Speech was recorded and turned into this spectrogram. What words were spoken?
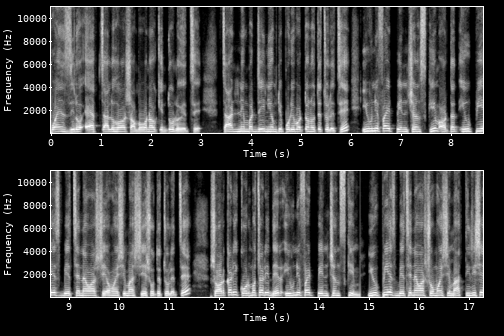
point zero app চালু হওয়ার সম্ভাবনাও কিন্তু রয়েছে। চার নম্বর যেই নিয়মটি পরিবর্তন হতে চলেছে ইউনিফাইড পেনশন স্কিম অর্থাৎ ইউপিএস বেছে নেওয়ার সময়সীমা শেষ হতে চলেছে। সরকারি কর্মচারীদের ইউনিফাইড পেনশন স্কিম ইউপিএস বেছে নেওয়ার সময়সীমা তিরিশে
